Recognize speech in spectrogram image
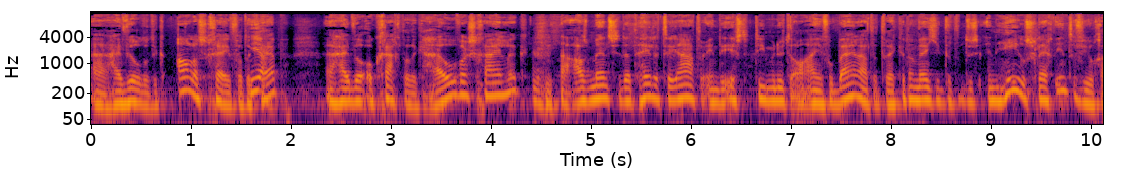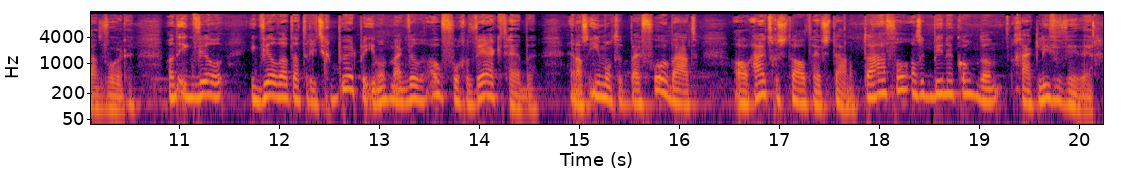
Uh, hij wil dat ik alles geef wat ik Ja. heb. Uh, hij wil ook graag dat ik huil waarschijnlijk. Nou, als mensen dat hele theater in de eerste tien minuten al aan je voorbij laten trekken... dan weet je dat het dus een heel slecht interview gaat worden. Want ik wil, ik wil wel dat er iets gebeurt bij iemand... maar ik wil er ook voor gewerkt hebben. En als iemand het bij voorbaat al uitgestald heeft staan op tafel... als ik binnenkom, dan ga ik liever weer weg.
